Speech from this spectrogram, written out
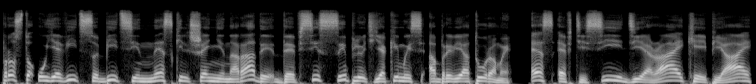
Просто уявіть собі ці нескінченні наради, де всі сиплють якимись абревіатурами – SFTC, DRI, KPI.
